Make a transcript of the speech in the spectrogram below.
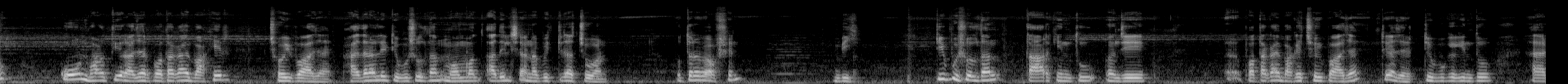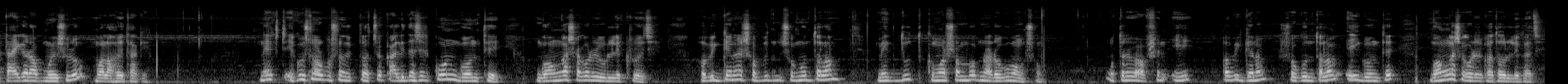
কোন ভারতীয় রাজার পতাকায় বাঘের ছবি পাওয়া যায়? হায়দার আলী, টিপু সুলতান, মোহাম্মদ আদিল শাহ না পৃথ্বীরাজ চৌহান? উত্তর হবে অপশন বি টিপু সুলতান, তার কিন্তু যে পতাকায় বাঘের ছবি পাওয়া যায়, ঠিক আছে? টিপুকে কিন্তু টাইগার অফ মহীশূরও বলা হয়ে থাকে। নেক্সট একুশ নম্বর প্রশ্ন দেখতে পাচ্ছ, কালিদাসের কোন গ্রন্থে গঙ্গাসাগরের উল্লেখ রয়েছে? অভিজ্ঞানের শকুন্তলম, মেঘদূত কুমার সম্ভব না রঘুবংশ উত্তর হবে অপশন এ অভিজ্ঞানম শকুন্তলম। এই গ্রন্থে গঙ্গাসাগরের কথা উল্লেখ আছে।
